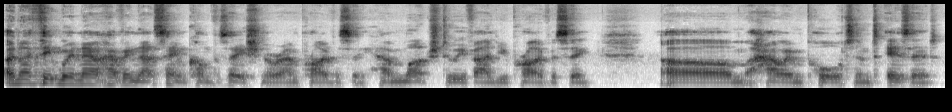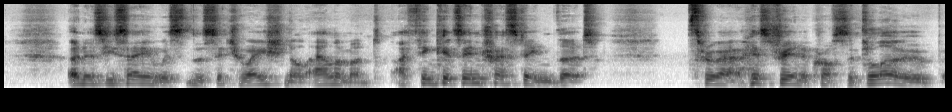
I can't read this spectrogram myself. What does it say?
And I think we're now having that same conversation around privacy. How much do we value privacy? Um, how important is it? And as you say, with the situational element, I think it's interesting that throughout history and across the globe,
